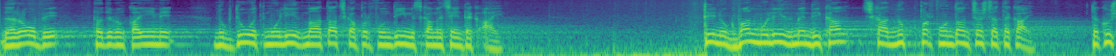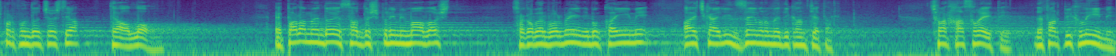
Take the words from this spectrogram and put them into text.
Dhe robi, thotë Ibn Kajimi, nuk duhet mu lidh me ata çka përfundimi s'ka me qenë tek ai. Ti nuk ban mu lidh me dikan çka nuk përfundon çështja tek ai. Te kush përfundon çështja? Te Allahu. E paramendoje sa dëshprim i madh është, siç ka përmend Ibn Kajimi, ai çka e lidh zemrën me dikan tjetër. Çfarë hasreti, dhe çfarë pikllimi,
